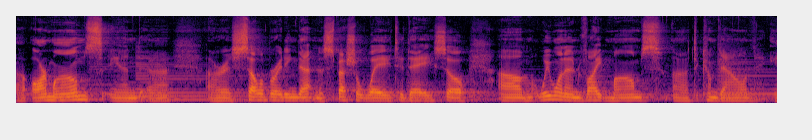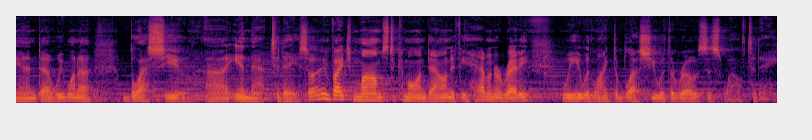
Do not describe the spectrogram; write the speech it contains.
uh are moms and uh, are celebrating that in a special way today. So um, we want to invite moms uh, to come down and we want to bless you in that today. So I invite moms to come on down. If you haven't already, we would like to bless you with a rose as well today.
